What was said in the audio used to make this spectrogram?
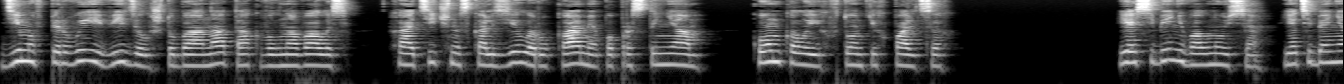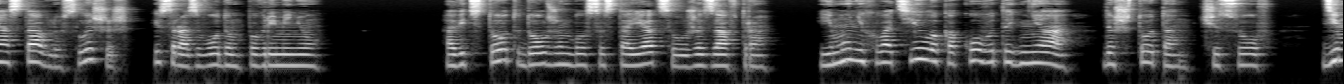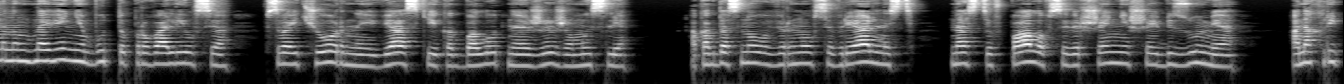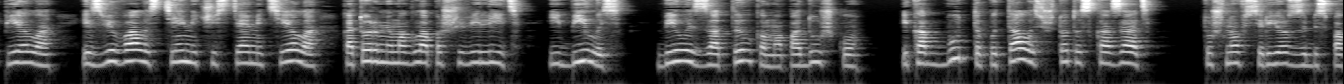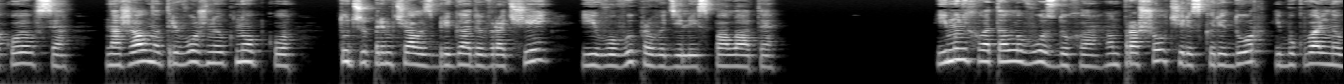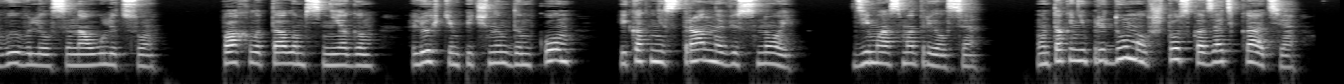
Дима впервые видел, чтобы она так волновалась, хаотично скользила руками по простыням, комкала их в тонких пальцах. «Я себе не волнуйся, я тебя не оставлю, слышишь? И с разводом по времени. А ведь тот должен был состояться уже завтра. Ему не хватило какого-то дня, да что там, часов. Дима на мгновение будто провалился в свои черные, вязкие, как болотная жижа, мысли. А когда снова вернулся в реальность, Настя впала в совершеннейшее безумие. Она хрипела, извивалась теми частями тела, которыми могла пошевелить, и билась, билась затылком о подушку и как будто пыталась что-то сказать. Тушнов всерьез забеспокоился, нажал на тревожную кнопку. Тут же примчалась бригада врачей, и его выпроводили из палаты. Ему не хватало воздуха, он прошел через коридор и буквально вывалился на улицу. Пахло талым снегом, легким печным дымком и, как ни странно, весной. Дима осмотрелся. Он так и не придумал, что сказать Кате.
